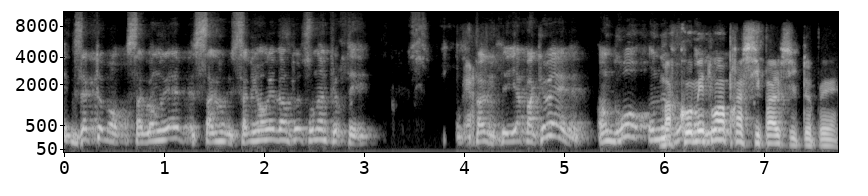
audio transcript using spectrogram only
Exactement. Ça lui enlève, ça, lui- ça lui enlève un peu son impureté. Il n'y a pas que elle. En gros, on ne Marco, mets-toi en principal, s'il te plaît.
